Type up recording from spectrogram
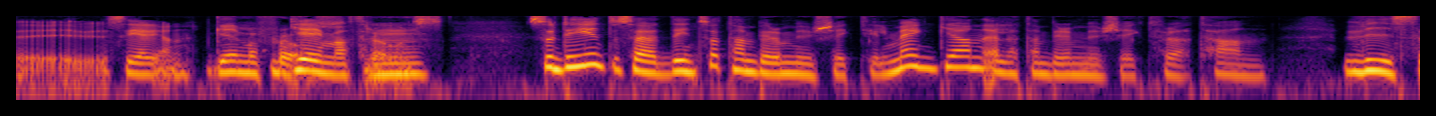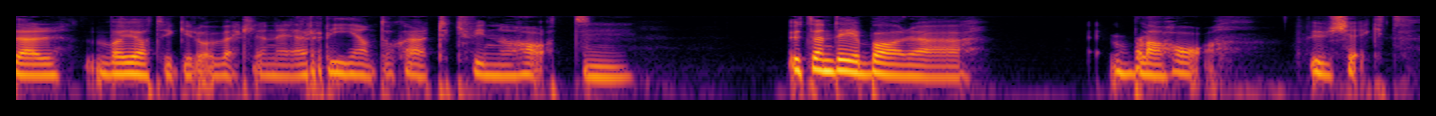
eh, serien? Game of Thrones. Game of Thrones. Mm. Så det är, inte så här, det är inte så att han ber om ursäkt till Meghan eller att han ber om ursäkt för att han visar vad jag tycker då verkligen är rent och skärt kvinnohat. Mm. Utan det är bara blaha, ursäkt.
